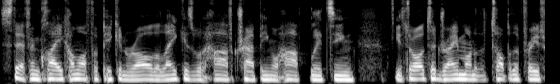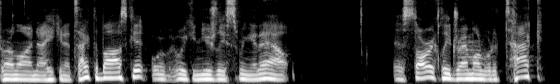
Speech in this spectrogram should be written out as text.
Steph and Klay come off a pick and roll. The Lakers were half trapping or half blitzing. You throw it to Draymond at the top of the free throw line. Now he can attack the basket, or we can usually swing it out. Historically, Draymond would attack,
